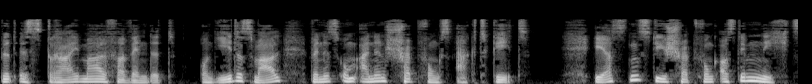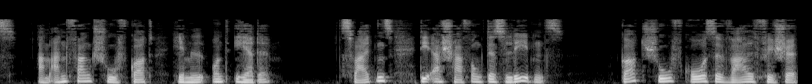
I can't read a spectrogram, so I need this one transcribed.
wird es dreimal verwendet und jedes Mal, wenn es um einen Schöpfungsakt geht. Erstens die Schöpfung aus dem Nichts. Am Anfang schuf Gott Himmel und Erde. Zweitens die Erschaffung des Lebens. Gott schuf große Walfische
